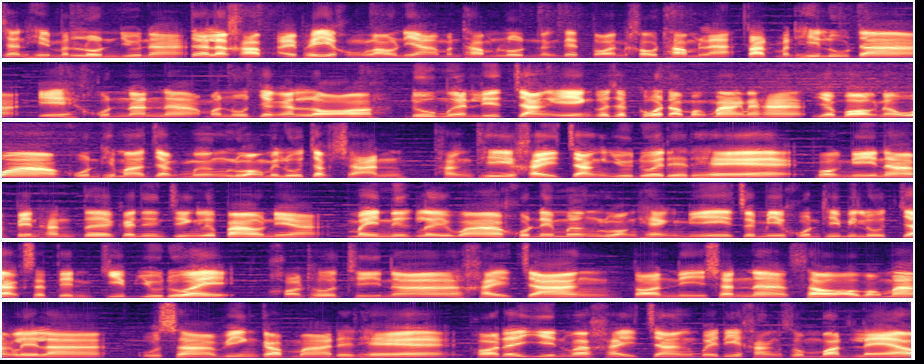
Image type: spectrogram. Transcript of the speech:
ฉันเห็นมันหล่นอยู่น่ะใช่แล้วครับไอ้พระเอกของเราเนี่ยมันทำหล่นตั้งแต่ตอนเข้าถ้ำแล้ว ตัดมาที่ลูด้า เอ๊ะ คนนั้นน่ะมนุษย์อย่างนั้นหรอ ดูเหมือนลิซจังเองก็จะโกรธเอามากๆนะฮะ อย่าบอกนะว่าคนที่มาจากเมืองหลวงไม่รู้จักฉัน ทั้งที่ใครจังอยู่ด้วยแท้ๆ พวกนี้น่ะเป็นฮันเตอร์กันจริง ๆ หรือเปล่าเนี่ย ไม่นึกเลยว่าคนในเมืองหลวงแห่งนี้จะมีคนที่ไม่รู้จักสเตนกิฟอยู่ด้วย ขอโทษทีนะ ใครจัง ตอนนี้ฉันน่ะเศร้าเอามากๆเลยล่ะ อุตส่าห์วิ่งกลับมาแท้ๆ พอได้ยินว่าใครจังไปที่คลังสมบัติแล้ว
